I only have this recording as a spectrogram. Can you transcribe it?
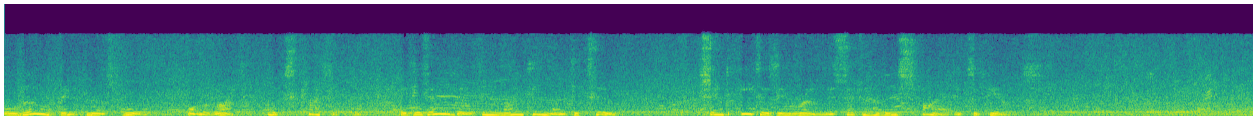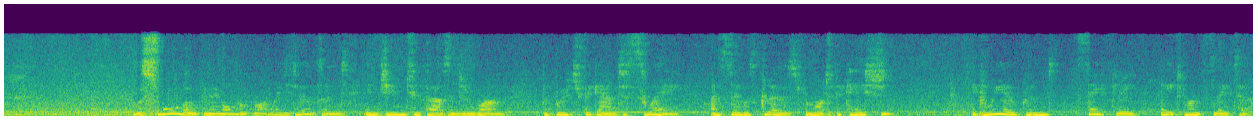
Although Vintners Hall on the right, looks classical. It was only built in 1992. St. Peter's in Rome is said to have inspired its appearance. The small opening on the right... When it opened in June 2001, the bridge began to sway and so was closed for modification. It reopened safely eight months later.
